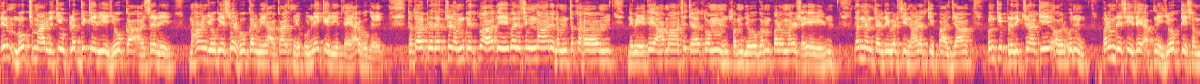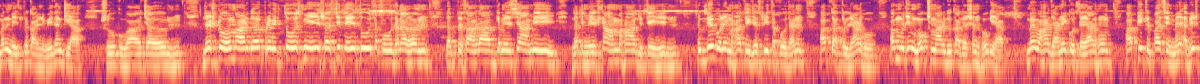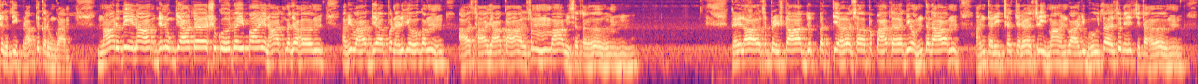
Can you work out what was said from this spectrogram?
फिर मोक्ष मार्ग की उपलब्धि के लिए योग का आश्रय ले महान योगेश्वर होकर वे आकाश में उड़ने के लिए तैयार हो गए। ततः प्रदक्षिणम कृत्वा देवर्षिम नारदम ततः निवेदयामास च तम संयोगम परमर्शय तदनंतर देवर्षि नारद के पास जा, उनकी प्रदक्षिणा की और उन परम ऋषि से अपने योग के संबंध में इस प्रकार निवेदन किया। शुकवाच दृष्टो मार्ग प्रवृत्तोस्मी स्वस्थिते तपोधन तत्प्रसादात गमिष्यामी गतिमेषा महादुते सुखदेव बोले महातेजस्वी तपोधन, आपका कल्याण हो। अब मुझे मोक्ष मार्ग का दर्शन हो गया। मैं वहाँ जाने को तैयार हूँ। आपकी कृपा से मैं अभिष्ट गति प्राप्त करूँगा। नारदेनाभ्यनुज्ञात शुकोद्वैपायनात्मज अभिवाद्य पुनर्योगम आस्थायाकाशमाविशत कैलास पृष्ठादुत्पत्य सपात दिवम तदा अंतरिक्ष चर श्रीमान वायुभूत सुनिश्चित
